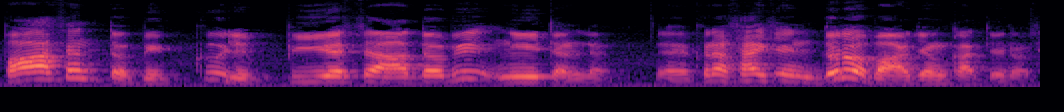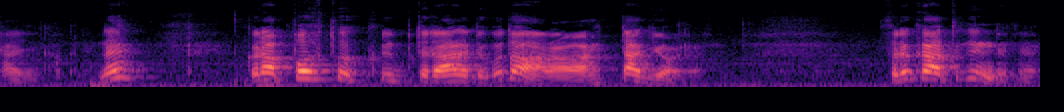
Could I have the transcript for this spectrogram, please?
パーセントびっくり PS Adobe 2.0。えー、これは最初にどのバージョンかというのを最初に書くんですね。これはポストスクリプトであるということを表した行です。それから次にですね、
